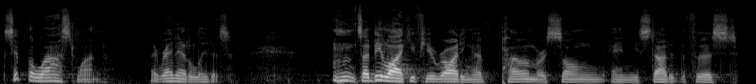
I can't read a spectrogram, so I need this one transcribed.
except the last one. They ran out of letters. so it'd be like if you're writing a poem or a song and you started the first,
